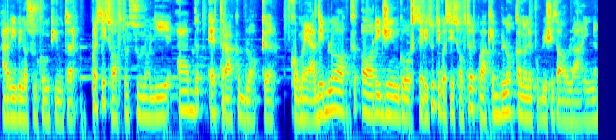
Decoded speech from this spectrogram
arrivino sul computer. Questi software sono gli ad e track blocker, come AdBlock, Origin, Ghostery, tutti questi software qua che bloccano le pubblicità online.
